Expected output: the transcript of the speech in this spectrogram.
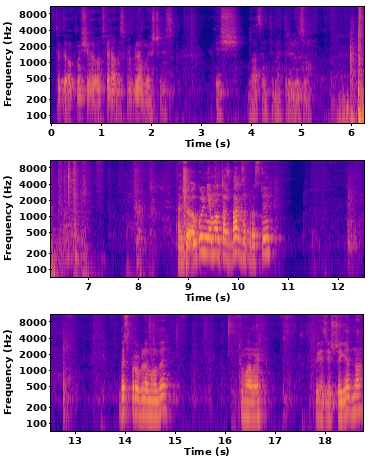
wtedy okno się otwiera bez problemu. Jeszcze jest jakieś 2 cm luzu. Także ogólnie montaż bardzo prosty bezproblemowy. Tu mamy, tu jest jeszcze jedna.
